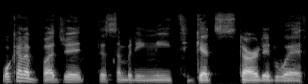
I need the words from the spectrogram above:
what kind of budget does somebody need to get started with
